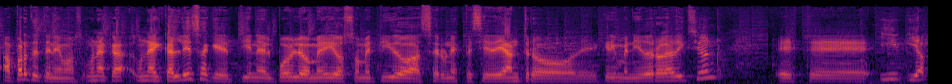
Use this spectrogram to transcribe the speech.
Aparte tenemos una, ca- una alcaldesa que tiene al pueblo medio sometido a ser una especie de antro de crimen y drogadicción. Este, y, y a-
